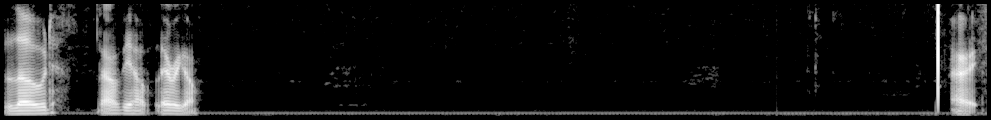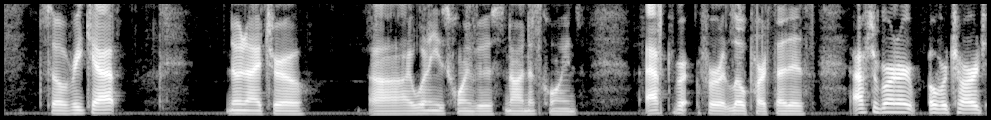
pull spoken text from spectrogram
Load. That would be helpful. There we go. Alright, so recap. No nitro. Uh, I wouldn't use coin boost, not enough coins. After for low parts that is. Afterburner, overcharge,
